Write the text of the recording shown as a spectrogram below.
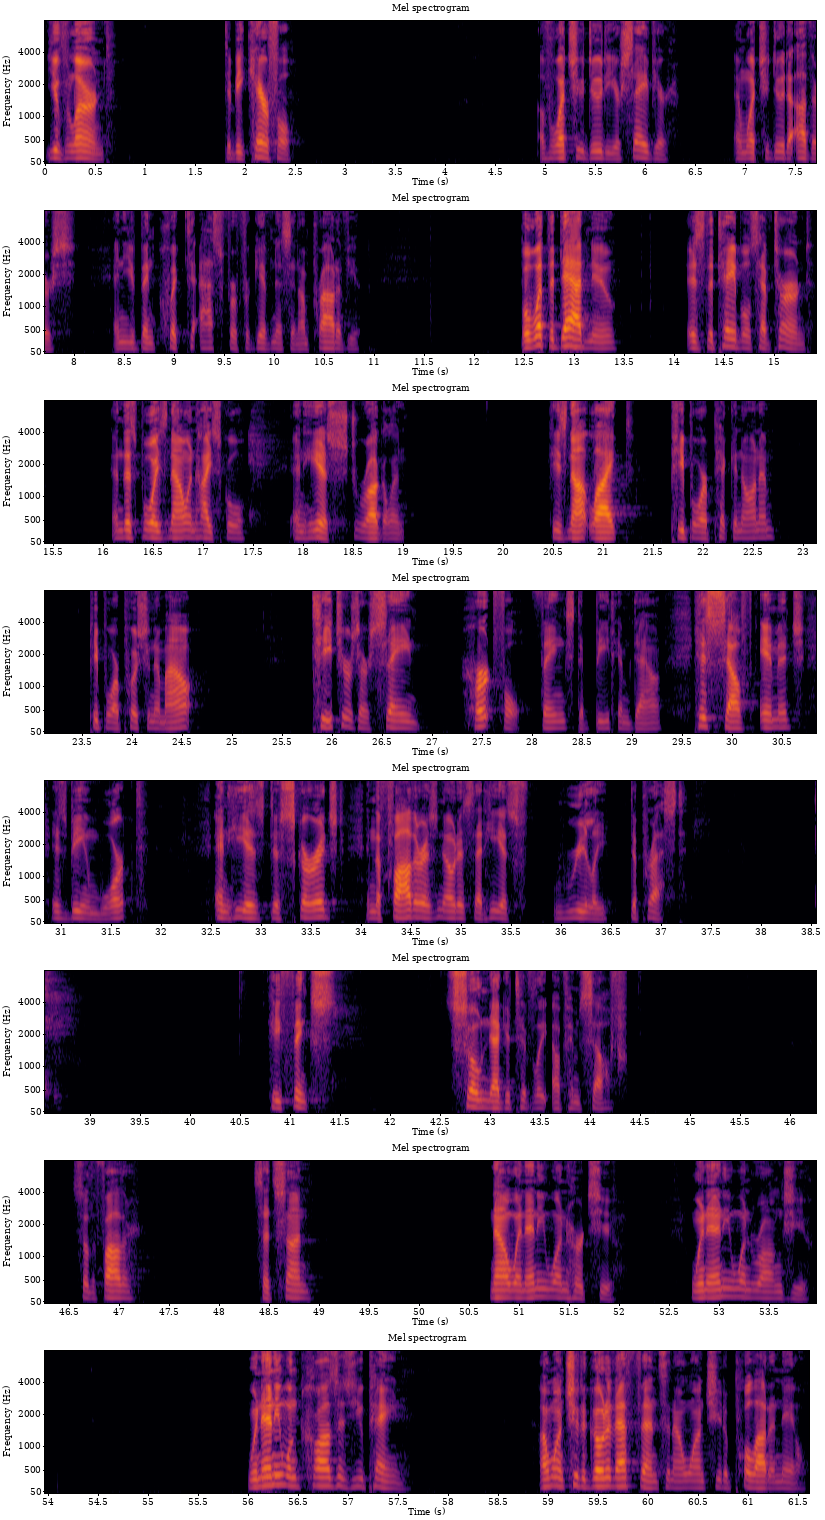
You've learned to be careful of what you do to your Savior and what you do to others. And you've been quick to ask for forgiveness, and I'm proud of you. But what the dad knew is the tables have turned. And this boy's now in high school, and he is struggling. He's not liked. People are picking on him, people are pushing him out. Teachers are saying hurtful things to beat him down. His self image is being warped, and he is discouraged. And the father has noticed that he is really depressed. He thinks so negatively of himself. So the father said, Son, now when anyone hurts you, when anyone wrongs you, when anyone causes you pain, I want you to go to that fence and I want you to pull out a nail.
